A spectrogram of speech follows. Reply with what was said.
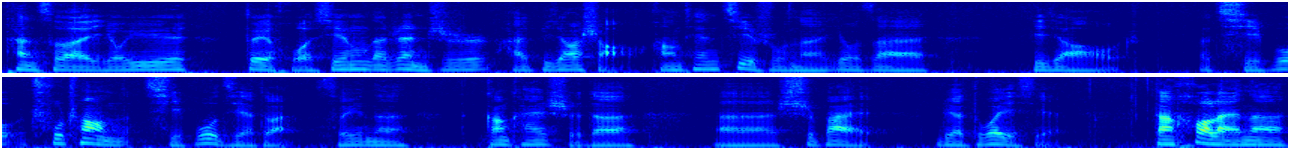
探测由于对火星的认知还比较少，航天技术呢又在比较呃起步初创的起步阶段，所以呢刚开始的呃失败略多一些。但后来呢，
